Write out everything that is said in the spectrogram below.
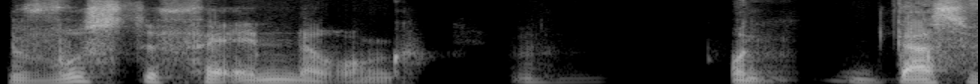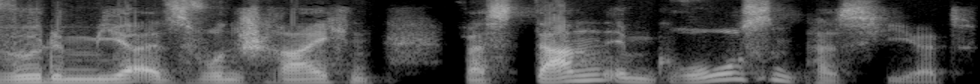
bewusste Veränderung. Mhm. Und das würde mir als Wunsch reichen. Was dann im Großen passiert,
